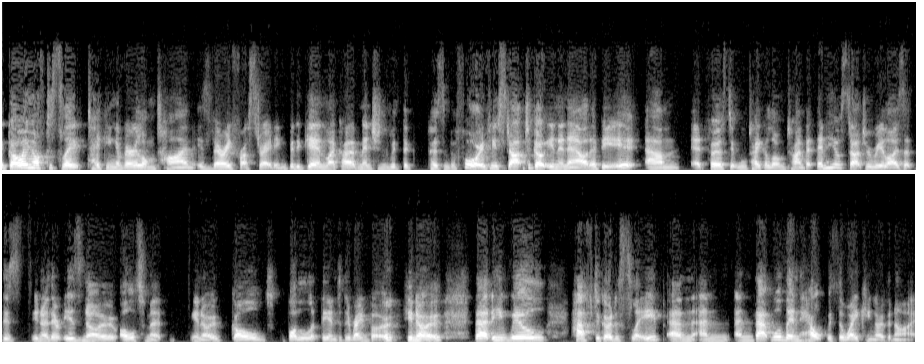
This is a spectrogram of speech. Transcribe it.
the going off to sleep taking a very long time is very frustrating. But again, like I mentioned with the person before, if you start to go in and out a bit, um, at first it will take a long time, but then he'll start to realize that this, you know, there is no ultimate, you know, gold bottle at the end of the rainbow, you know, that he will have to go to sleep and and and that will then help with the waking overnight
